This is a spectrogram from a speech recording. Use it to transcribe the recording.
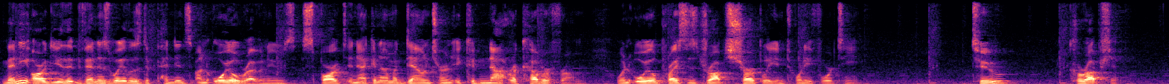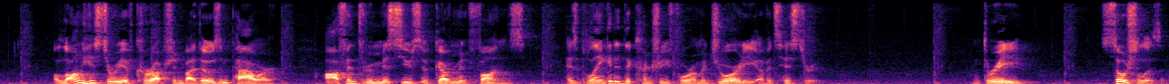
Many argue that Venezuela's dependence on oil revenues sparked an economic downturn it could not recover from when oil prices dropped sharply in 2014. 2. Corruption. A long history of corruption by those in power, often through misuse of government funds, has blanketed the country for a majority of its history. And three, socialism.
